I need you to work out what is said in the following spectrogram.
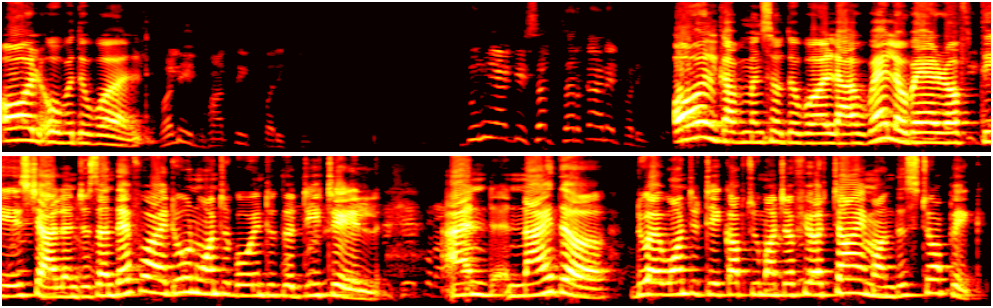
all over the world. All governments of the world are well aware of these challenges, and therefore I don't want to go into the detail. And neither do I want to take up too much of your time on this topic.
